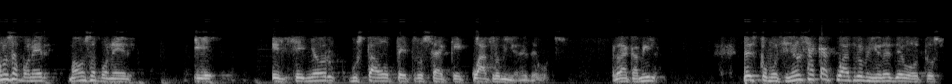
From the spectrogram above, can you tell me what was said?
Vamos a poner, vamos a poner que el señor Gustavo Petro saque 4 millones de votos. ¿Verdad, Camila? Entonces, como el señor saca 4 millones de votos,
